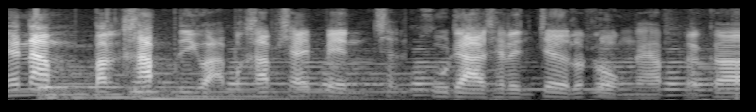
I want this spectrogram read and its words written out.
แนะนำบังคับดีกว่าบังคับใช้เป็นคูดาวเชลเลนเจอร์ลดลงนะครับ แล้วก็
